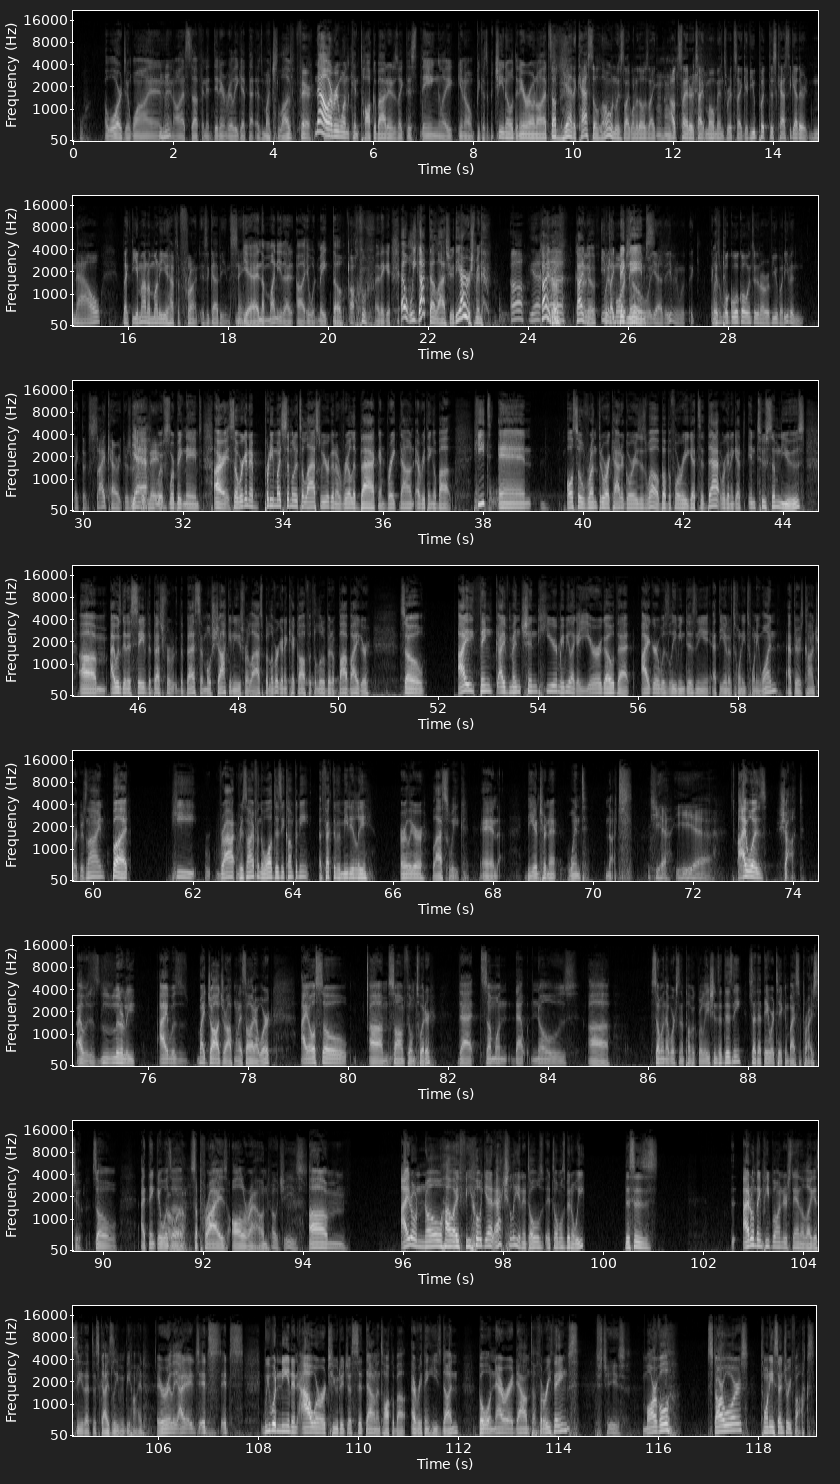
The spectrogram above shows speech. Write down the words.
awards it won and all that stuff, and it didn't really get that as much love. Fair. Now everyone can talk about it as like this thing, like you know, because of Pacino, De Niro, and all that stuff. Yeah, the cast alone was like one of those like outsider type moments where it's like if you put this cast together now, like the amount of money you have to front is it gotta be insane. Yeah, and the money that uh, it would make, though. Oh, whew. I think. It, oh, we got that last year, The Irishman. Oh, yeah, Kind yeah. of, kind I mean, of, with, even like, big so names. yeah, even with, like, I guess we'll, we'll go into it in our review, but even like the side characters were yeah, big names. We're, we're big names. All right, so we're gonna pretty much similar to last. We were gonna reel it back and break down everything about Heat and also run through our categories as well. But before we get to that, we're gonna get into some news. Um, I was gonna save the best for the best and most shocking news for last, but we're gonna kick off with a little bit of Bob Iger. So I think I've mentioned here maybe like a year ago that Iger was leaving Disney at the end of 2021 after his contract resigned, but he ra- resigned from the Walt Disney Company effective immediately earlier last week, and the internet went nuts. yeah, yeah. I was shocked. I was literally, I was my jaw dropped when I saw it at work. I also um, saw on film Twitter that someone that knows uh, someone that works in the public relations at Disney said that they were taken by surprise too. So I think it was a surprise all around. Oh, jeez. Um, I don't know how I feel yet, actually, and it's almost it's almost been a week. This is. I don't think people understand the legacy that this guy's leaving behind. It really, I it's it's it's. We would need an hour or two to just sit down and talk about everything he's done, but we'll narrow it down to three things: Jeez. Marvel, Star Wars, 20th Century Fox,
